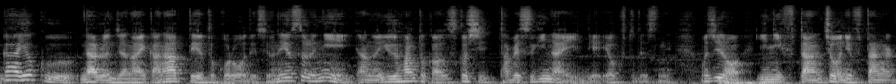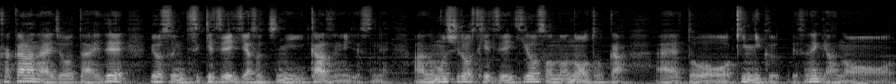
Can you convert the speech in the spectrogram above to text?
が良くなるんじゃないかなっていうところですよね。要するに、あの、夕飯とかを少し食べ過ぎないでおくとですね、もちろん胃に負担、腸に負担がかからない状態で、要するに血液がそっちに行かずにですね、あの、むしろ血液をその脳とか、えっ、ー、と、筋肉ですね、あの、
